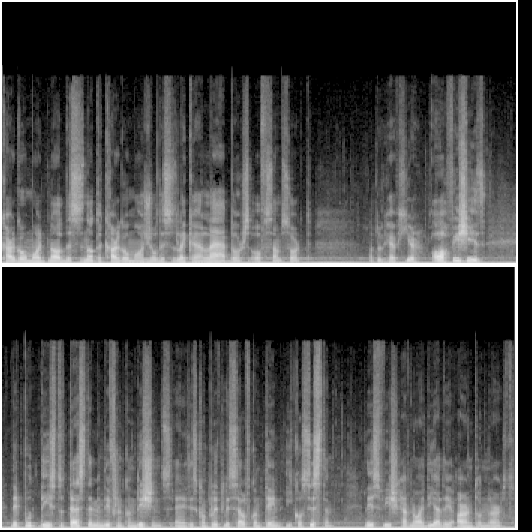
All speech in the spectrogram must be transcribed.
Cargo mod... No, this is not a cargo module. This is like a lab or of some sort. What do we have here? Oh, fishies! They put these to test them in different conditions, and it is completely self-contained ecosystem. These fish have no idea they aren't on Earth.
